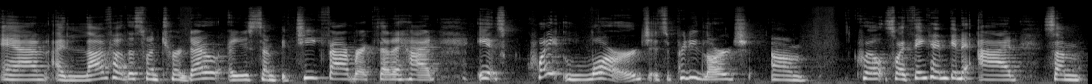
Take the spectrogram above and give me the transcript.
and I love how this one turned out. I used some batik fabric that I had. It's quite large. It's a pretty large um, quilt, so I think I'm gonna add some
